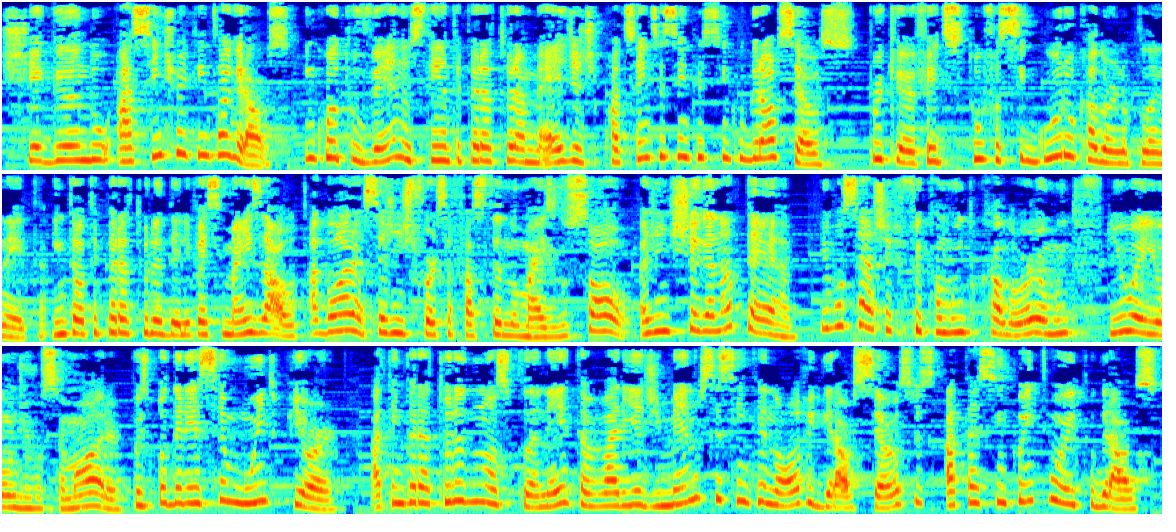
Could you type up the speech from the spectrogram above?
chegando a 180 graus, enquanto Vênus tem a temperatura média de 465 graus Celsius, porque o efeito estufa segura o calor no planeta, então a temperatura dele vai ser mais alta. Agora, se a gente for se afastando mais do Sol, a gente chega na Terra. E você acha que fica muito calor ou muito frio aí onde você mora? Pois poderia ser muito pior. A temperatura do nosso planeta varia de menos 69 graus Celsius até 58 graus.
